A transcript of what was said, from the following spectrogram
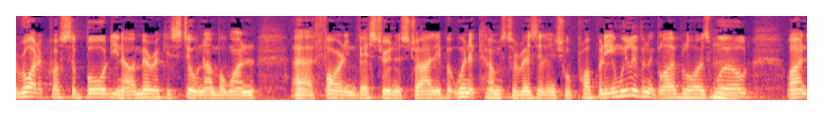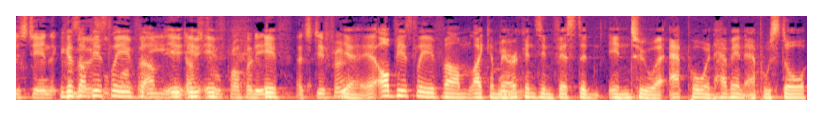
right across the board, you know, America's still number one uh, foreign investor in Australia. But when it comes to residential property, and we live in a globalised world, I understand that Hmm. because commercial obviously, if, um, industrial if, property, if that's different. Yeah, obviously, if um, like Americans invested into uh, Apple and having an Apple store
